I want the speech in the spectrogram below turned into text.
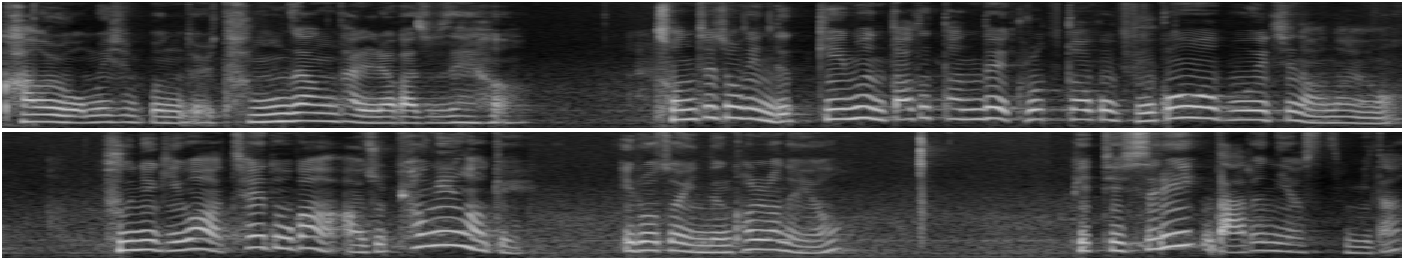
가을 웜이신 분들 당장 달려가 주세요. 전체적인 느낌은 따뜻한데 그렇다고 무거워 보이진 않아요. 분위기와 채도가 아주 평행하게 이루어져 있는 컬러네요. BT3 나른이었습니다.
